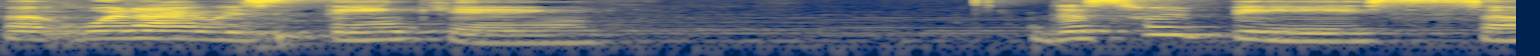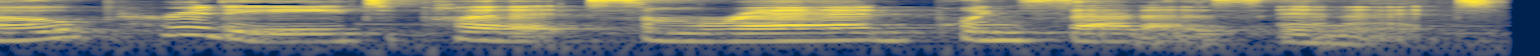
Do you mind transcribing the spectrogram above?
But what I was thinking, this would be so pretty to put some red poinsettias in it.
